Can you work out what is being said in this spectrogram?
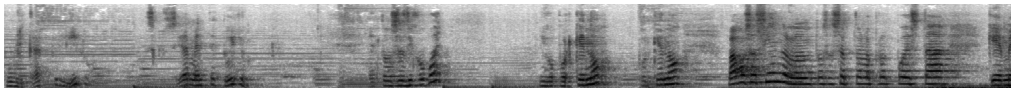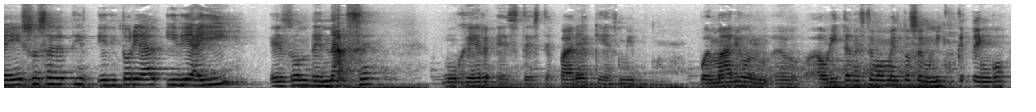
Publicar tu libro, exclusivamente tuyo. Entonces digo, bueno, digo, ¿por qué no? ¿Por qué no? vamos haciéndolo. Entonces acepto la propuesta que me hizo esa editorial y de ahí es donde nace Mujer este, Esteparia, que es mi poemario. Ahorita en este momento es el único que tengo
